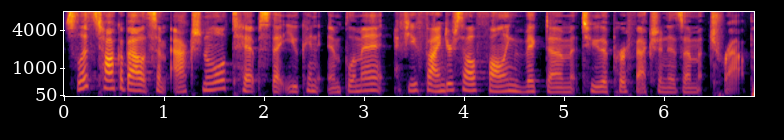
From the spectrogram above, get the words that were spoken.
So let's talk about some actionable tips that you can implement if you find yourself falling victim to the perfectionism trap.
